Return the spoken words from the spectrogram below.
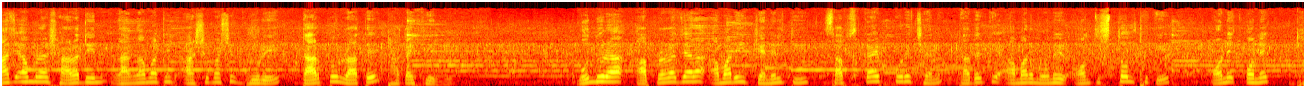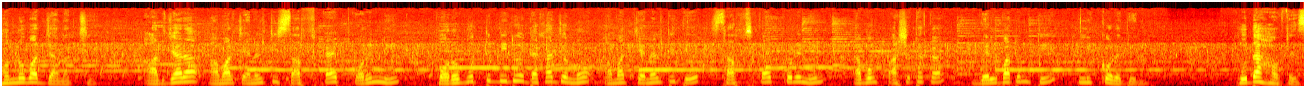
আজ আমরা সারাদিন রাঙামাটির আশেপাশে ঘুরে তারপর রাতে ঢাকায় ফিরব। বন্ধুরা, আপনারা যারা আমার এই চ্যানেলটি সাবস্ক্রাইব করেছেন, তাদেরকে আমার মনের অন্তঃস্থল থেকে অনেক অনেক ধন্যবাদ জানাচ্ছি। আর যারা আমার চ্যানেলটি সাবস্ক্রাইব করেননি, পরবর্তী ভিডিও দেখার জন্য আমার চ্যানেলটিতে সাবস্ক্রাইব করে নিন এবং পাশে থাকা বেল বাটনটি ক্লিক করে দিন। খুদা হাফেজ।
